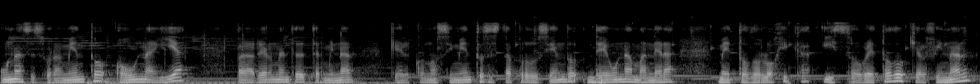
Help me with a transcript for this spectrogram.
un asesoramiento o una guía para realmente determinar que el conocimiento se está produciendo de una manera metodológica y sobre todo que al final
